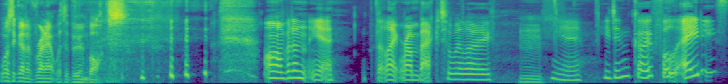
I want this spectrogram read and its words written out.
Wasn't going to run out with the boombox. oh but um, yeah but like run back to Willow Mm. Yeah, he didn't go full 80s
